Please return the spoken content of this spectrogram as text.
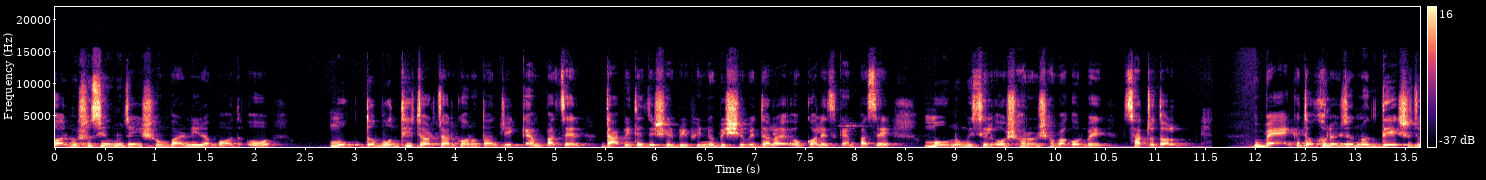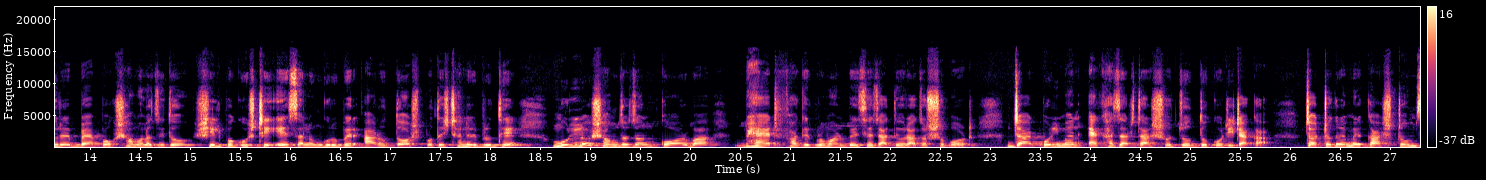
কর্মসূচি অনুযায়ী সোমবার নিরাপদ ও মুক্ত বুদ্ধি চর্চার গণতান্ত্রিক ক্যাম্পাসের দাবিতে দেশের বিভিন্ন বিশ্ববিদ্যালয় ও কলেজ ক্যাম্পাসে মৌন মিছিল ও স্মরণ সভা করবে ছাত্রদল। ব্যাংক দখলের জন্য দেশ জুড়ে ব্যাপক সমালোচিত শিল্পগোষ্ঠী এস আলম গ্রুপের আরও দশ প্রতিষ্ঠানের বিরুদ্ধে মূল্য সংযোজন কর বা ভ্যাট ফাঁকির প্রমাণ পেয়েছে জাতীয় রাজস্ব বোর্ড, যার পরিমাণ এক হাজার চারশো চোদ্দ কোটি টাকা। চট্টগ্রামের কাস্টমস,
